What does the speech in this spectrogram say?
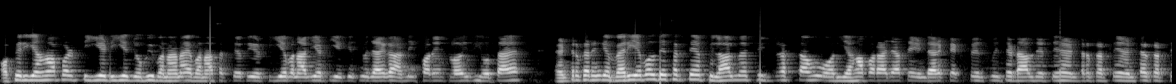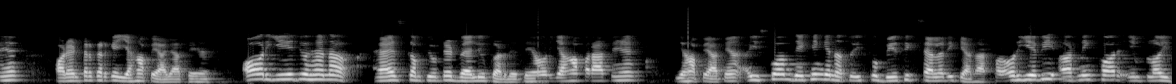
और फिर यहाँ पर टीए डीए जो भी बनाना है, बना सकते हैं। तो ये टीए बना लिया। टीए किसमें जाएगा? अर्निंग फॉर एम्प्लॉयज़ ही होता है। एंटर करेंगे। वेरिएबल दे सकते हैं। फ़िलहाल मैं फिक्स रखता हूँ और यहाँ पर आ जाते हैं। इंडायरेक्ट एक्सपेंस में से डाल देते हैं। एंटर करते हैं। एंटर करते हैं और एंटर करके यहाँ पे आ जाते हैं। और ये जो है ना एज कंप्यूटेड वैल्यू कर देते हैं। और यहाँ पर आते हैं, यहाँ पे आते हैं। इसको हम देखेंगे ना तो इसको बेसिक सैलरी के आधार पर। और ये भी earning for employees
